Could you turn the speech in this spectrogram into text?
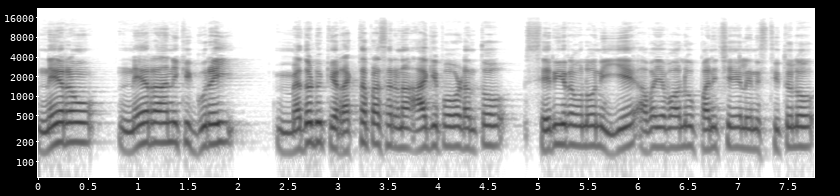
నేరం నేరానికి గురై మెదడుకి రక్త ప్రసరణ ఆగిపోవడంతో శరీరంలోని ఏ అవయవాలు పనిచేయలేని స్థితిలో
